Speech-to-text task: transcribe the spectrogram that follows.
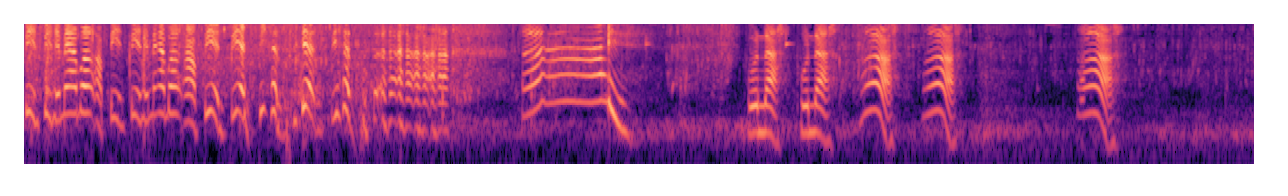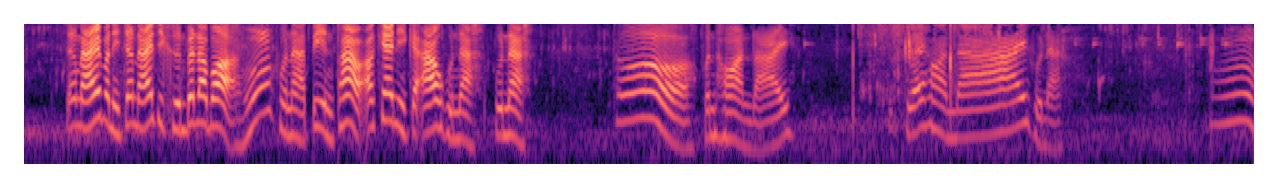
ปีนปีนให้แม่เบิ้งเอาปีนปีนให้แม่เบิ้งเอาปีนปีนปีนปีนปีนเอ้พุ่นน่ะพุ่นน่ะฮ้อเฮ้ออ่าจังไหนบัดนี้จังไหนสิคืนไปและบ่หือพุ่นน่ะปีนเผาเอาแค่นี้ก็เอาพุ่นน่ะพุ่นน่ะโอ้เพิ่นห่อนหลายสวยห่อนหลายพุ่นน่ะอืม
